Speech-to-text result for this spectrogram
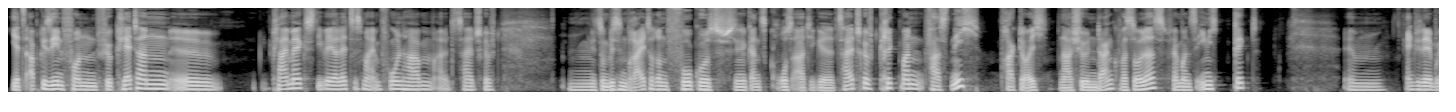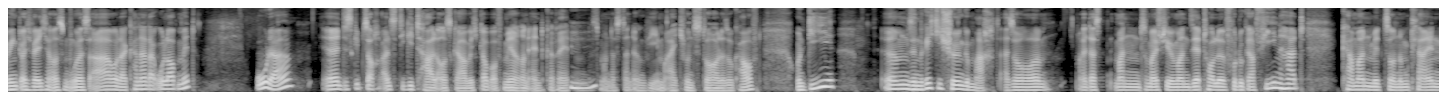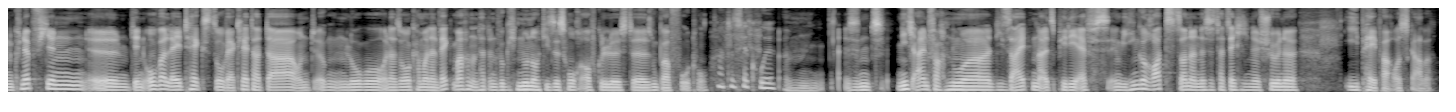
jetzt abgesehen von für Klettern äh, Climax, die wir ja letztes Mal empfohlen haben als Zeitschrift, mit so ein bisschen breiteren Fokus, eine ganz großartige Zeitschrift, kriegt man fast nicht. Fragt ihr euch, na schönen Dank, was soll das, wenn man es eh nicht kriegt? Ähm, entweder ihr bringt euch welche aus dem USA oder Kanada Urlaub mit, oder äh, das gibt's auch als Digitalausgabe, ich glaube auf mehreren Endgeräten, dass man das dann irgendwie im iTunes Store oder so kauft. Und die ähm, sind richtig schön gemacht. Also dass man zum Beispiel, wenn man sehr tolle Fotografien hat, kann man mit so einem kleinen Knöpfchen äh, den Overlay-Text, so wer klettert da und irgendein Logo oder so, kann man dann wegmachen und hat dann wirklich nur noch dieses hochaufgelöste super Foto. Ach, das ist ja cool. Ähm, es sind nicht einfach nur die Seiten als PDFs irgendwie hingerotzt, sondern es ist tatsächlich eine schöne E-Paper-Ausgabe.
